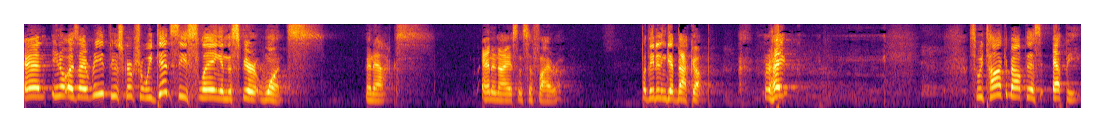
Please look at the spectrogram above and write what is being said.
And, you know, as I read through Scripture, we did see slaying in the Spirit once in Acts Ananias and Sapphira. But they didn't get back up, right? So we talk about this epi,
